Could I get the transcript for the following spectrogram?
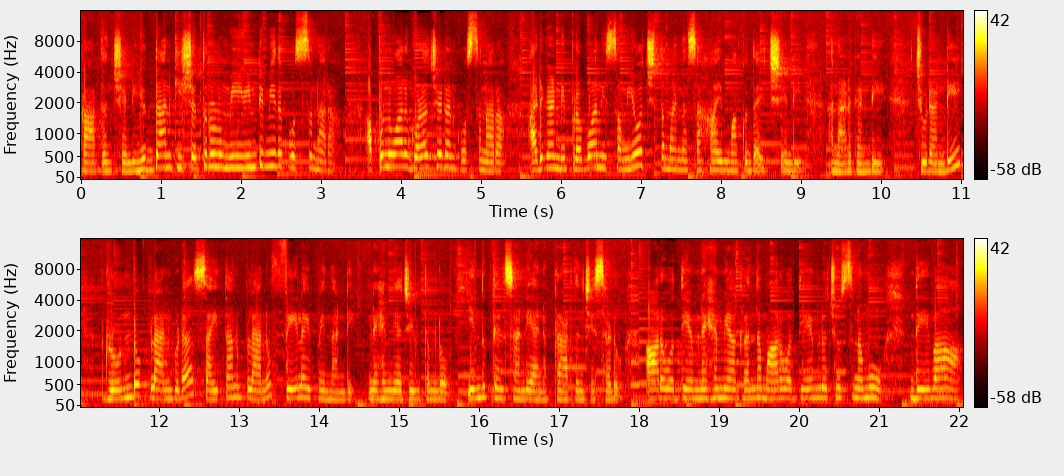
ప్రార్థన చేయండి. యుద్ధానికి శత్రువులు మీ ఇంటి మీదకు వస్తున్నారా? అప్పుల వారు గొడవ చేయడానికి వస్తున్నారా? అడగండి. ప్రభు నీ సమయోచితమైన సహాయం మాకు దయచేయండి. అని అడగండి. చూడండి రెండో ప్లాన్ కూడా సైతాన్ ప్లాన్ ఫెయిల్ అయిపోయిందండి నెహమ్యా జీవితంలో. ఎందుకు తెలుసా అండి ఆయన ప్రార్థన చేశాడు? ఆరో అధ్యాయం నెహమ్యా గ్రంథం ఆరో అధ్యాయంలో చూస్తున్నాము దేవా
